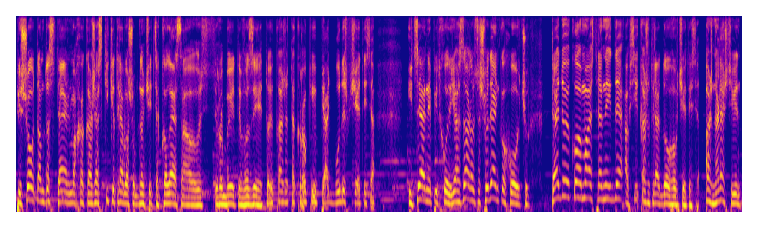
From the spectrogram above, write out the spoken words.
Пішов там до стельмаха, каже, а скільки треба, щоб навчитися колеса ось робити, вози. Той каже, так років 5 будеш вчитися. І це не підходить. Я зараз швиденько хочу. Та й до якого майстра не йде, а всі кажуть, треба довго вчитися. Аж нарешті він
